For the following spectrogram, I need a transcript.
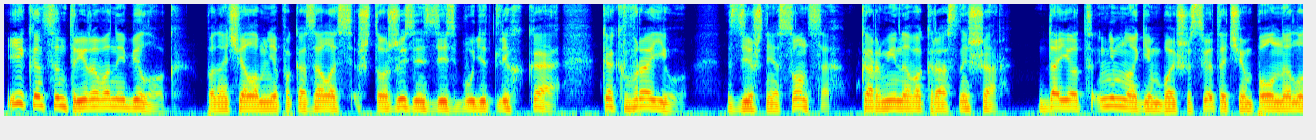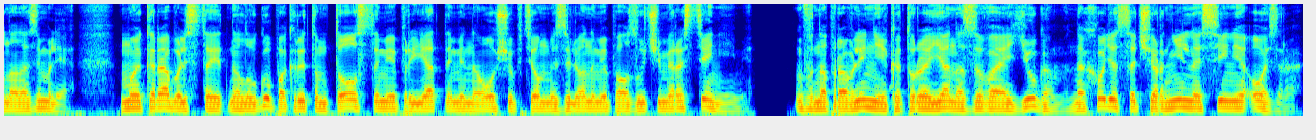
и концентрированный белок. Поначалу мне показалось, что жизнь здесь будет легка, как в раю – Здешнее солнце – карминово-красный шар. Дает немногим больше света, чем полная луна на земле. Мой корабль стоит на лугу, покрытым толстыми, приятными на ощупь темно-зелеными ползучими растениями. В направлении, которое я называю югом, находится чернильно-синее озеро.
